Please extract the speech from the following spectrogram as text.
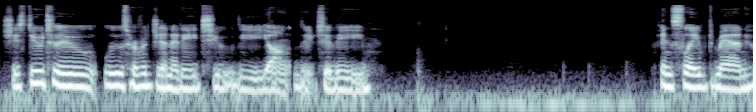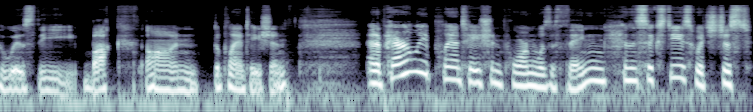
She's due to lose her virginity to the young to the enslaved man who is the buck on the plantation. And apparently plantation porn was a thing in the 60s, which just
